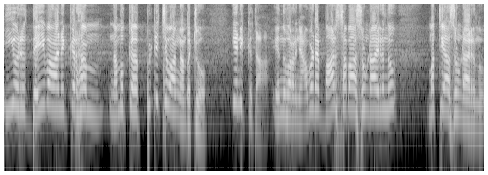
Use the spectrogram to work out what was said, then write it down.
ഈ ഒരു ദൈവാനുഗ്രഹം നമുക്ക് പിടിച്ചു വാങ്ങാൻ പറ്റുമോ എനിക്കിതാ എന്ന് പറഞ്ഞു അവിടെ ബാർസബാസ് ഉണ്ടായിരുന്നു മത്തിയാസ് ഉണ്ടായിരുന്നു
